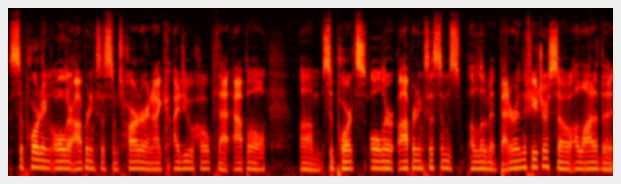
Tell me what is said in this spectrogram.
supporting older operating systems harder, and I I do hope that Apple um, supports older operating systems a little bit better in the future. So a lot of the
